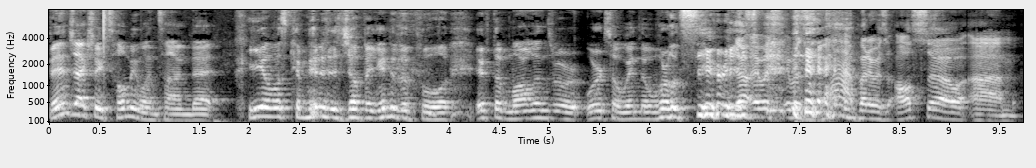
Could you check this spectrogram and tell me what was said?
Benj actually told me one time that he almost committed to jumping into the pool if the Marlins were, were to win the World Series. No, it was it was that, but it was also. Um,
